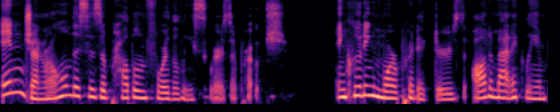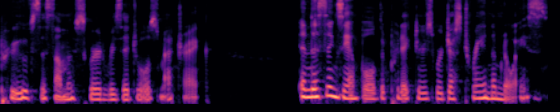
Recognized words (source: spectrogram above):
In general, this is a problem for the least squares approach. Including more predictors automatically improves the sum of squared residuals metric. In this example, the predictors were just random noise,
